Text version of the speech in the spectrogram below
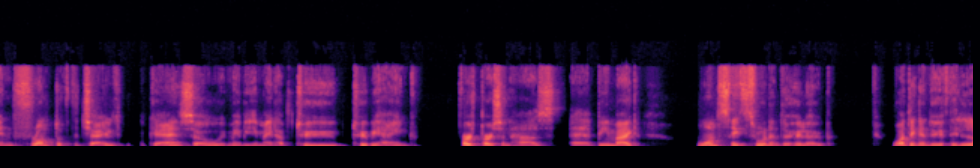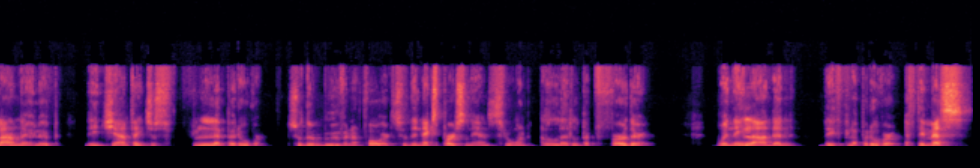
in front of the child. Okay, so maybe you might have two two behind. First person has a beanbag. Once they throw it into hula hoop, what they can do if they land the hula hoop, they gently just flip it over. So they're moving it forward. So the next person then is throwing a little bit further. When they land in, they flip it over. If they miss,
